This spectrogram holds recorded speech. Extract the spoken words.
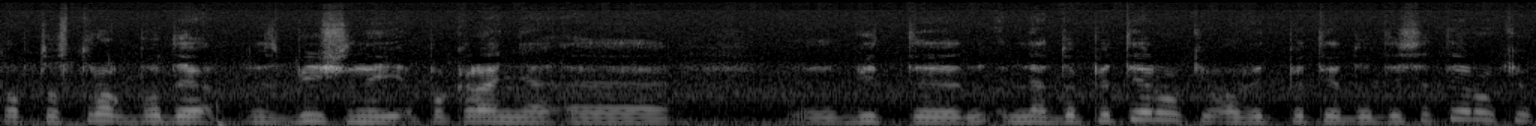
тобто строк буде збільшений покарання від не до 5 років, а від 5 до 10 років.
